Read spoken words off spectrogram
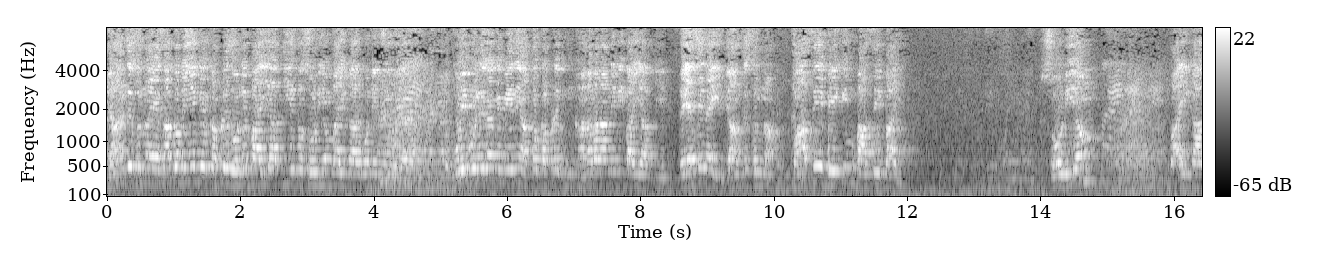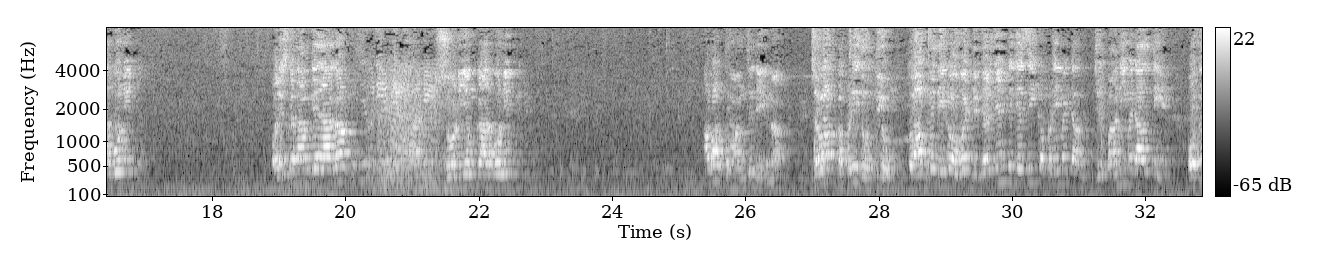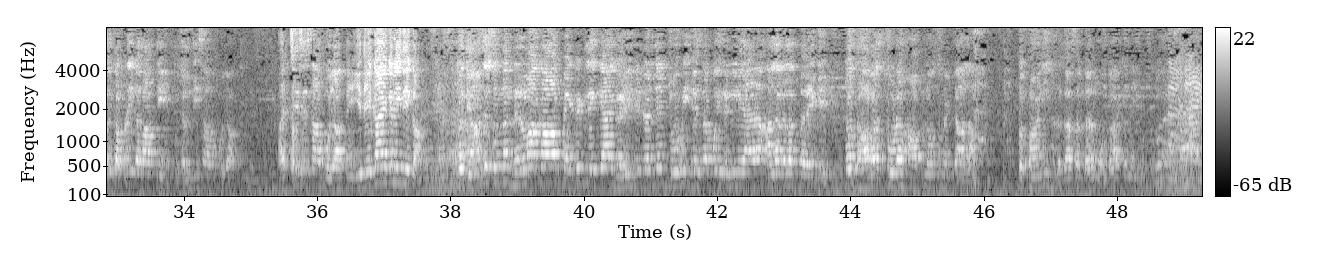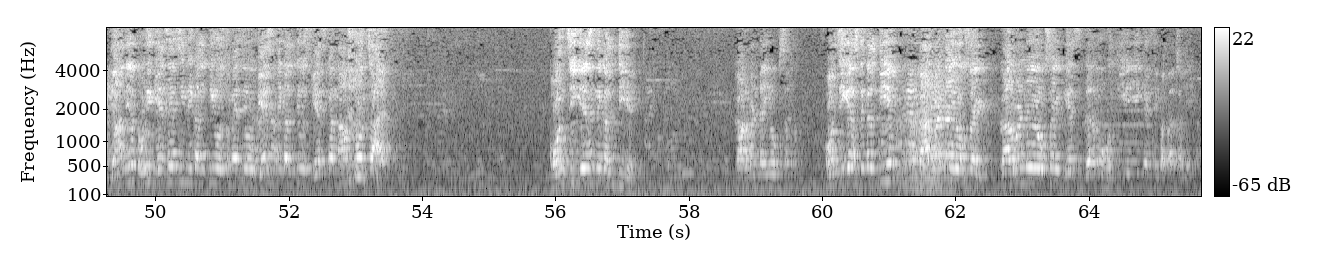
ध्यान से सुनना, ऐसा तो नहीं है कि कपड़े धोने बाई आती है तो सोडियम बाई कार्बोनेट भी हो जाएगा तो कोई बोलेगा कि मेरे यहाँ तो कपड़े, खाना बनाने भी बाई आती है। तो ऐसे नहीं, ध्यान से सुनना। बासे बेकिंग, बासे बाई। सोडियम बाई कार्बोनेट और इसका नाम क्या जाएगा? सोडियम कार्बोनेट अब आप ध्यान से देखना, जब आप कपड़े धोते हो तो आपने देखा होगा डिटर्जेंट जैसे ही कपड़े में जो पानी में डालते हैं, और फिर कपड़े गलाते हैं तो जल्दी साफ़ हो जाते हैं, अच्छे से साफ़ हो जाते हैं। ये देखा है कि नहीं देखा? तो ध्यान से सुनना, निर्मा का पैकेट लेके आए, घड़ी डिटर्जेंट जो भी जैसा कोई रिल ले आया अलग अलग तरह के तो धावत सोडा आपने उसमें डाला। तो पानी हल्का सा गर्म होता है कि नहीं होता? ध्यान दिया थोड़ी गैस ऐसी निकलती है, उसमें से वो गैस निकलती है, उस गैस का नाम कौन सा है? कौन सी गैस निकलती है? Carbon dioxide. कौन सी गैस निकलती है? Carbon dioxide. Carbon dioxide gas गर्म होती है, ये कैसे पता चलेगा?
